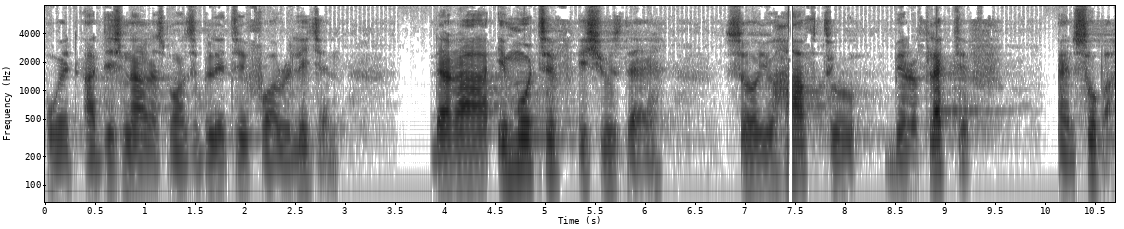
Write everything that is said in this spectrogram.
with additional responsibility for religion. There are emotive issues there, so you have to be reflective and sober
